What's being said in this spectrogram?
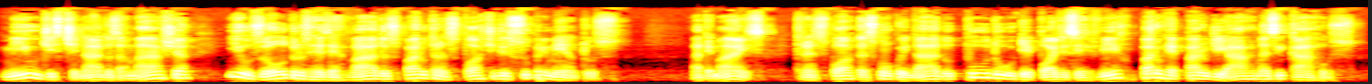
mil destinados à marcha e os outros reservados para o transporte de suprimentos. Ademais, transportas com cuidado tudo o que pode servir para o reparo de armas e carros.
